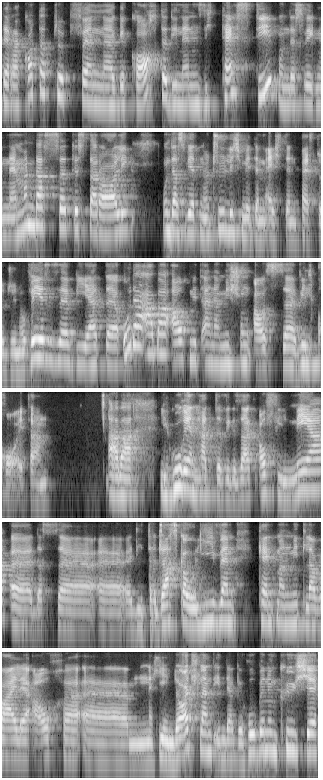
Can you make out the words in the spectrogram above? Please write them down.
Terrakotta-Töpfen gekocht, die nennen sich Testi und deswegen nennt man das Testaroli. Und das wird natürlich mit dem echten Pesto Genovese serviert oder aber auch mit einer Mischung aus Wildkräutern. Aber Ligurien hat, wie gesagt, auch viel mehr. Äh, das, äh, äh die Tajaska-Oliven kennt man mittlerweile auch äh, ähm, hier in Deutschland in der gehobenen Küche.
